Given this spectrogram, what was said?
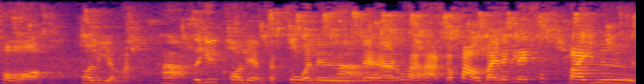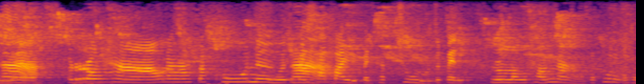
คอ คอเหลี่ยมอะค่ะ เสื้อยืดคอเหลี่ยมสักตัวหนึ่งค่ะนะคะลูกค้าค่ะกระเป๋าใบเล็กๆสักใบหนึ่งค่ะนะคะรองเท้านะคะสักคู่หนึ่งว่าจะเป็นค่ะ ผ้าใบหรือเป็นคัชชูหรือจะเป็นรองเท้าหนังสักคู่หนึ่งโอ้โห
